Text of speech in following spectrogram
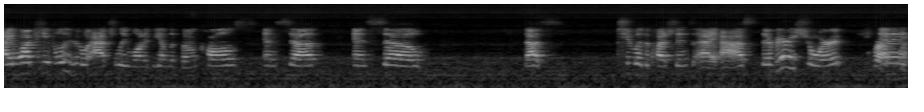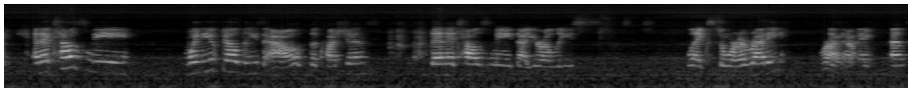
I want people who actually want to be on the phone calls and stuff. And so that's two of the questions I asked. They're very short, and it, and it tells me when you fill these out, the questions, then it tells me that you're at least like sort of ready. Right. If that makes sense.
